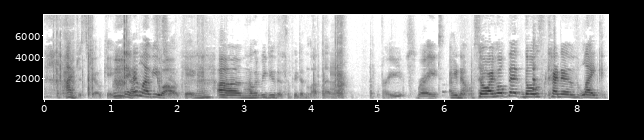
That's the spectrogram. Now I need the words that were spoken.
I'm just joking. I love you all. Joking. um, How would we do this if we didn't love them? Right. Right. I know. So I hope that those kind of like,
